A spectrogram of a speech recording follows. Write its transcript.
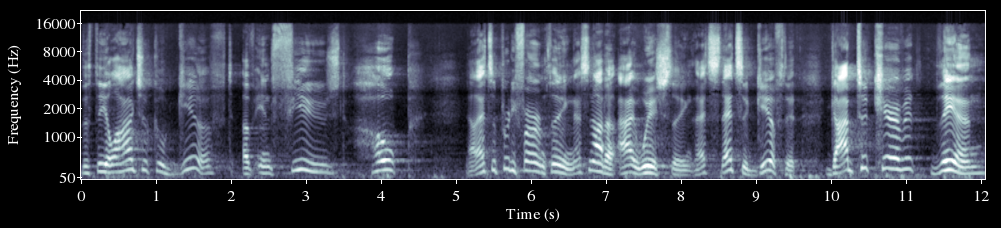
the theological gift of infused hope. Now, that's a pretty firm thing. That's not a I wish thing. That's, that's a gift that God took care of it then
